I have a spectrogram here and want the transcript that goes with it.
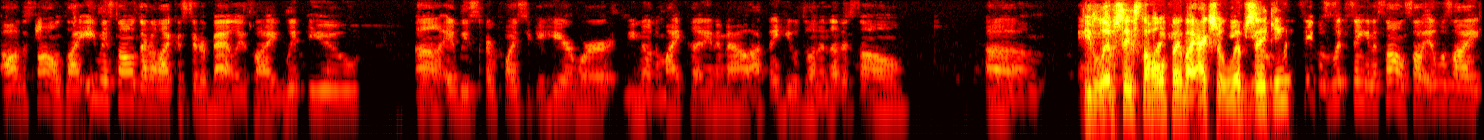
all the songs, like even songs that are like considered ballads, like "With You." Uh, it'd be certain points you could hear where you know the mic cut in and out. I think he was doing another song. Um, He lip syncs the whole thing, like actual lip syncing. He was lip syncing the song, so it was like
